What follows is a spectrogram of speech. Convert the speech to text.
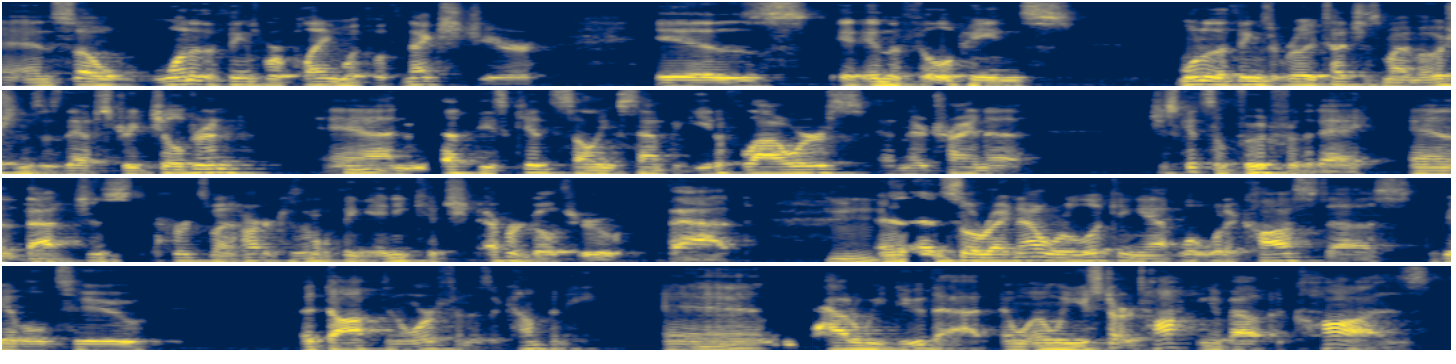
And so, one of the things we're playing with with next year is in the Philippines. One of the things that really touches my emotions is they have street children, and you've got these kids selling sampaguita flowers, and they're trying to just get some food for the day. And that just hurts my heart because I don't think any kid should ever go through that. Mm-hmm. And, and so right now we're looking at what would it cost us to be able to adopt an orphan as a company and mm-hmm. how do we do that? And when, when you start talking about a cause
